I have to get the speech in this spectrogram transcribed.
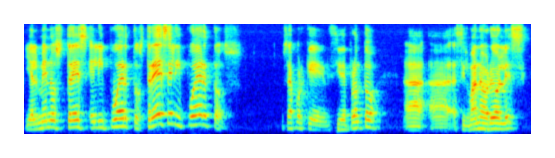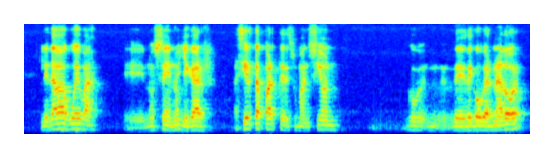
y al menos tres helipuertos. ¡Tres helipuertos! O sea, porque si de pronto a, a Silvana Aureoles le daba hueva, eh, no sé, ¿no? Llegar a cierta parte de su mansión de, gobernador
